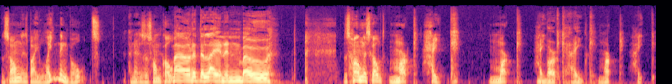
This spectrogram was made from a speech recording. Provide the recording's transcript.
The song is by Lightning Bolt, and it is a song called. Out at the lightning bow. The song is called Mark Hike. Mark Hike. Mark Hike. Mark Hike.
